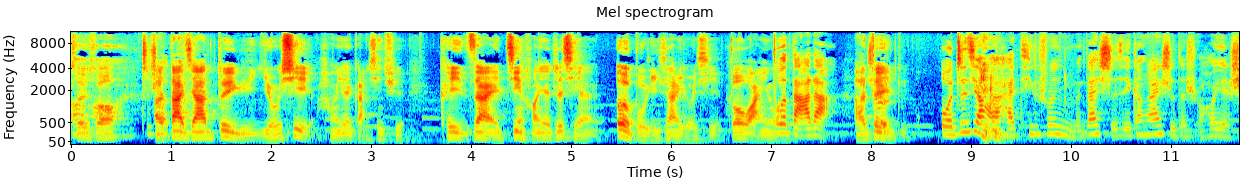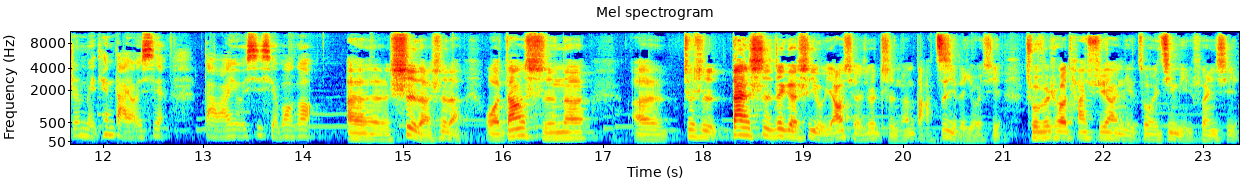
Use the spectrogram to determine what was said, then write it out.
所以说呃，大家对于游戏行业感兴趣，可以在进行业之前恶补一下游戏，多玩一玩多打打。啊。是对，我之前好像还听说你们在实习刚开始的时候也是每天打游戏，打完游戏写报告。呃，是的，是的，我当时呢，呃，就是，但是这个是有要求的，就只能打自己的游戏，除非说他需要你做竞品分析。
